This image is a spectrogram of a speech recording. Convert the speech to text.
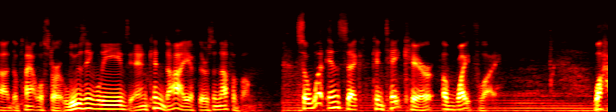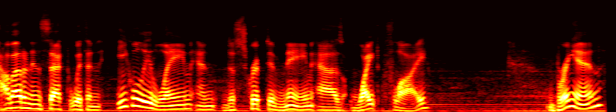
Uh, the plant will start losing leaves and can die if there's enough of them. So what insect can take care of whitefly? Well, how about an insect with an equally lame and descriptive name as whitefly? Bring in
